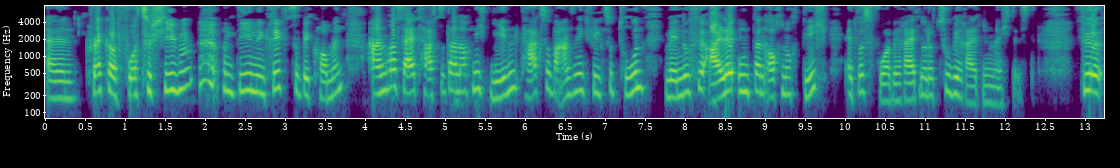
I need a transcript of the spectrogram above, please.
einen Cracker vorzuschieben und die in den Griff zu bekommen. Andererseits hast du dann auch nicht jeden Tag so wahnsinnig viel zu tun, wenn du für alle und dann auch noch dich etwas vorbereiten oder zubereiten möchtest. Für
